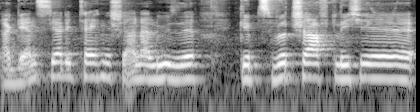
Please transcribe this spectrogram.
ergänzt ja die technische Analyse. Gibt es wirtschaftliche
